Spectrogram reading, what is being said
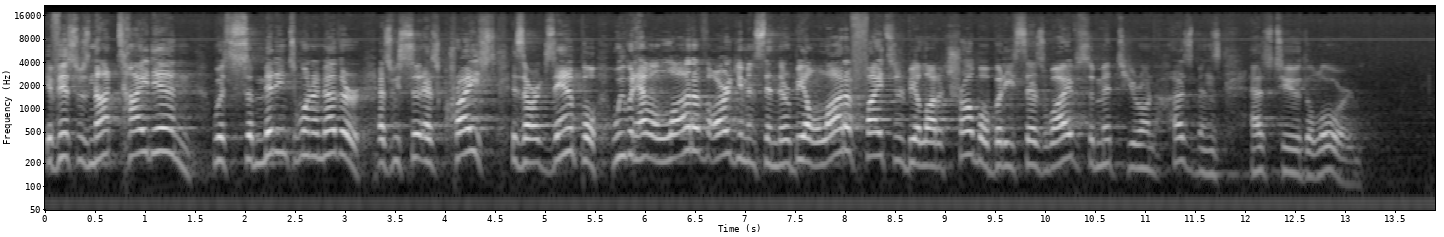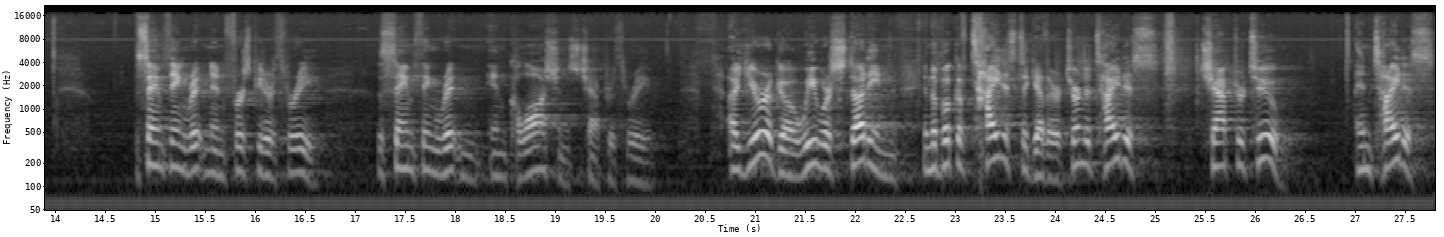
if this was not tied in with submitting to one another as, we, as Christ is our example, we would have a lot of arguments and there'd be a lot of fights, there'd be a lot of trouble. But he says, Wives, submit to your own husbands as to the Lord. The same thing written in 1 Peter 3, the same thing written in Colossians chapter 3. A year ago, we were studying in the book of Titus together. Turn to Titus chapter 2. In Titus,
